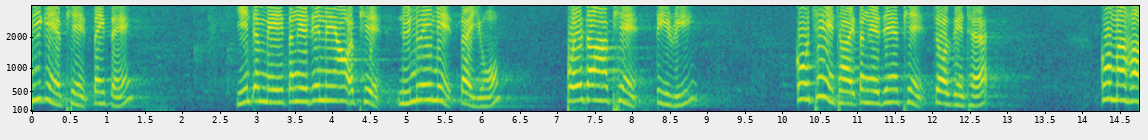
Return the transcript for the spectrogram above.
မိခင်အဖြစ်တိမ့်သိမ့် ရင်တမေတငယ်ချင်းနှင်းအောင်အဖြစ်နွေးနွေးနဲ့တက်ယွန်ပွဲစားအဖြစ်တီရီကိုချင်းရင်ထိုင်တငယ်ချင်းအဖြစ်ကြော်စင်ထက်ကိုမဟာ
